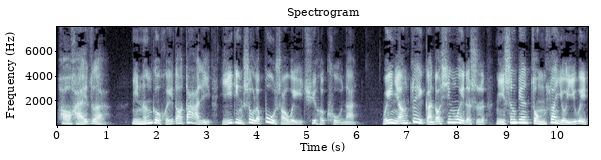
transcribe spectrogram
好孩子，你能够回到大理，一定受了不少委屈和苦难。为娘最感到欣慰的是，你身边总算有一位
